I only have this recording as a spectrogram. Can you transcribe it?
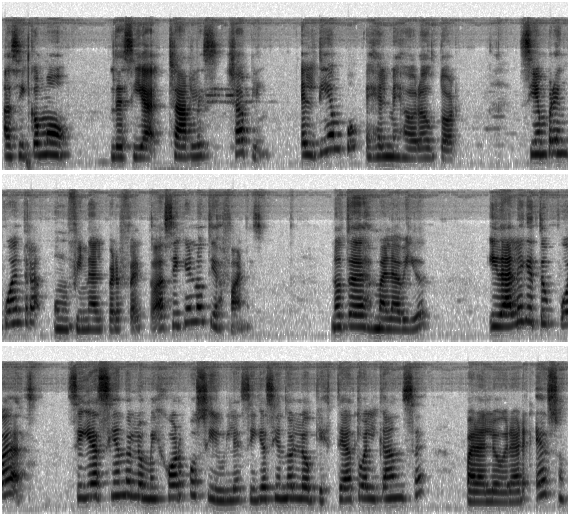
así como decía Charles Chaplin, el tiempo es el mejor autor siempre encuentra un final perfecto. Así que no te afanes, no te des mala vida y dale que tú puedas. Sigue haciendo lo mejor posible, sigue haciendo lo que esté a tu alcance para lograr eso.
